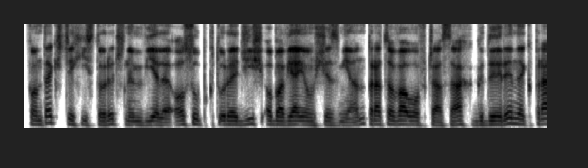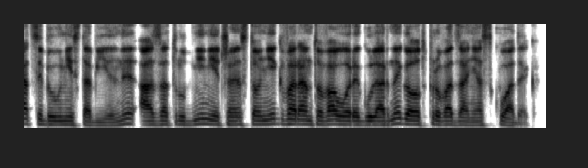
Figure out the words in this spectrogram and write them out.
W kontekście historycznym wiele osób, które dziś obawiają się zmian, pracowało w czasach, gdy rynek pracy był niestabilny, a zatrudnienie często nie gwarantowało regularnego odprowadzania składek.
